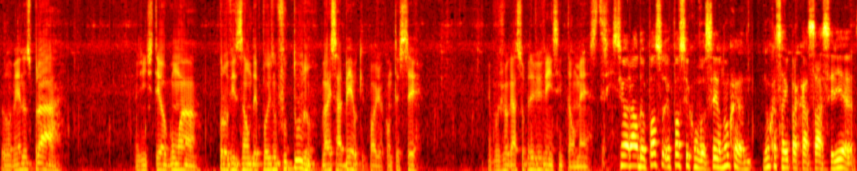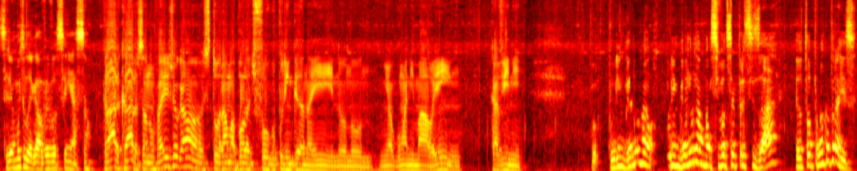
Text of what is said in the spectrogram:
Pelo menos pra a gente ter alguma provisão depois no futuro. Vai saber o que pode acontecer. Eu vou jogar sobrevivência então, mestre. Senhor Aldo, eu posso, eu posso ir com você? Eu nunca, nunca saí pra caçar. Seria, seria muito legal ver você em ação. Claro, claro, só não vai jogar, uma- estourar uma bola de fogo por engano aí no, no- em algum animal, hein, Cavini? Por, por engano não. Por engano não, mas se você precisar, eu tô pronto pra isso.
